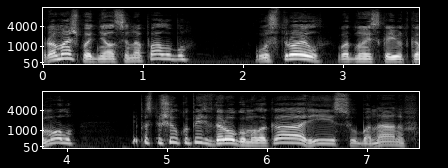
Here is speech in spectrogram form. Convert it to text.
Ромеш поднялся на палубу, устроил в одной из кают Камолу и поспешил купить в дорогу молока, рису, бананов.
